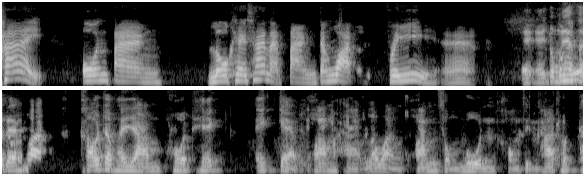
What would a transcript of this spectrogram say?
ค่ายโอนต่าง location อะต่างจังหวัดฟรีอ่าไอ้ไอ้ตรงเนี้ยแสดงว่าเขาจะพยายาม protect ไอ้ gap ความห่างระหว่างความสมบูรณ์ของสินค้าทดแท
